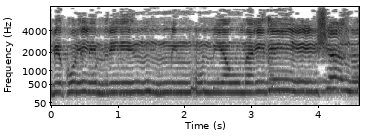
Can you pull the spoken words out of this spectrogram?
لِكُلِّ امْرِئٍ مِّنْهُمْ يَوْمَئِذٍ شَأْنٌ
